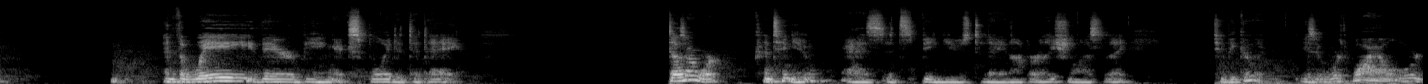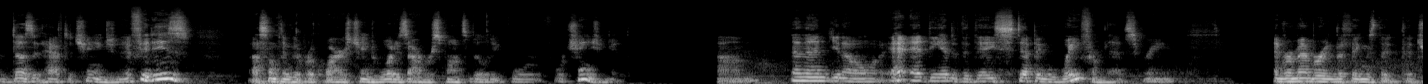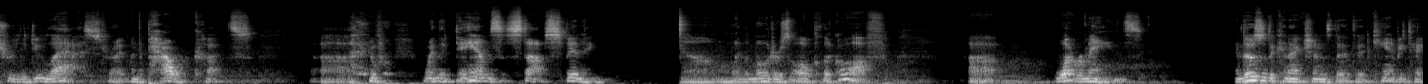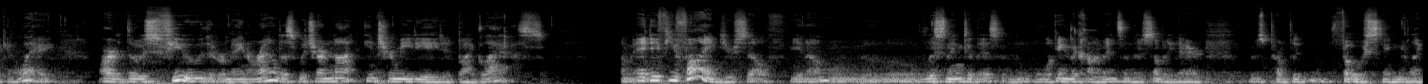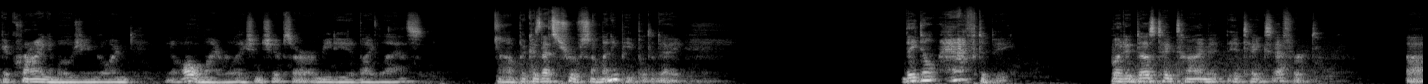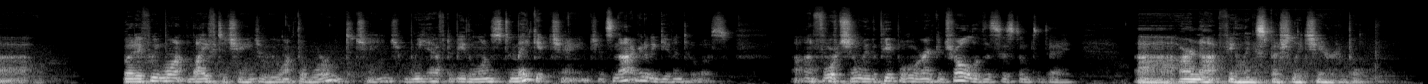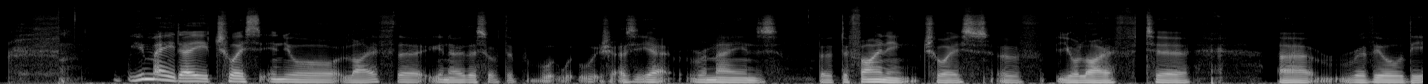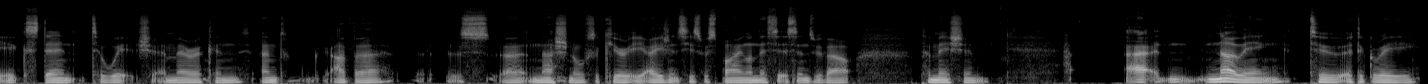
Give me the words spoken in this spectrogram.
and the way they're being exploited today. Does our work continue as it's being used today and operationalized today to be good? Is it worthwhile or does it have to change? And if it is uh, something that requires change, what is our responsibility for, for changing it? Um, and then, you know, at, at, the end of the day, stepping away from that screen and remembering the things that, that truly do last, right? When the power cuts, uh, when the dams stop spinning, um, when the motors all click off, uh, what remains? And those are the connections that, that can't be taken away, are those few that remain around us, which are not intermediated by glass. Um, and if you find yourself, you know, listening to this and looking at the comments, and there's somebody there who's probably posting like a crying emoji and going, you know, all of my relationships are mediated by glass, uh, because that's true of so many people today. They don't have to be, but it does take time. It, it takes effort. Uh, but if we want life to change, if we want the world to change, we have to be the ones to make it change. It's not going to be given to us. Uh, unfortunately, the people who are in control of the system today uh, are not feeling especially charitable. You made a choice in your life that you know the sort of the which as yet remains the defining choice of your life to uh, reveal the extent to which Americans and other uh, national security agencies were spying on their citizens without permission, uh, knowing to a degree,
